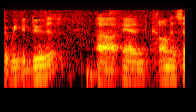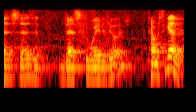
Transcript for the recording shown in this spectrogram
that we could do this, uh, and common sense says that that's the way to do it. Comes together.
